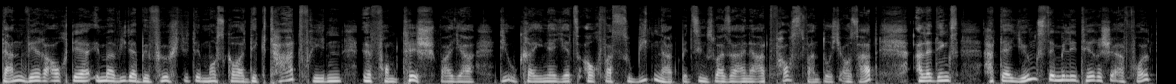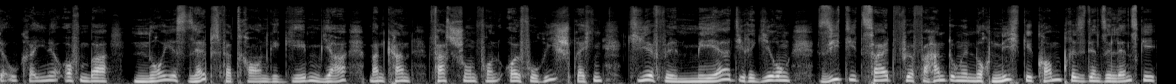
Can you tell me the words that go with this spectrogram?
dann wäre auch der immer wieder befürchtete Moskauer Diktatfrieden äh, vom Tisch, weil ja die Ukraine jetzt auch was zu bieten hat, beziehungsweise eine Art Faustwand durchaus hat. Allerdings hat der jüngste militärische Erfolg der Ukraine offenbar neues Selbstvertrauen gegeben. Ja, man kann fast schon von Euphorie sprechen. Kiew will mehr. Die Regierung sieht die Zeit für Verhandlungen noch nicht gekommen. Präsident Zelensky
